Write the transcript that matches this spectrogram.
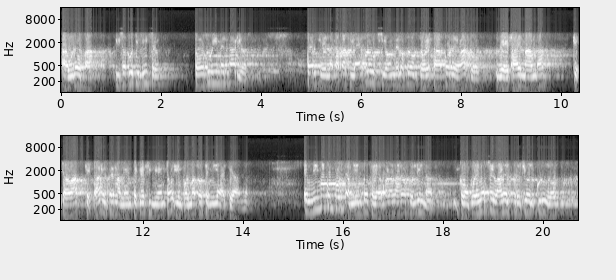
a Europa, hizo que utilice todos sus inventarios, porque la capacidad de producción de los productores estaba por debajo de esa demanda que estaba que está en permanente crecimiento y en forma sostenida este año. El mismo comportamiento se da para las gasolinas. Como pueden observar, el precio del crudo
